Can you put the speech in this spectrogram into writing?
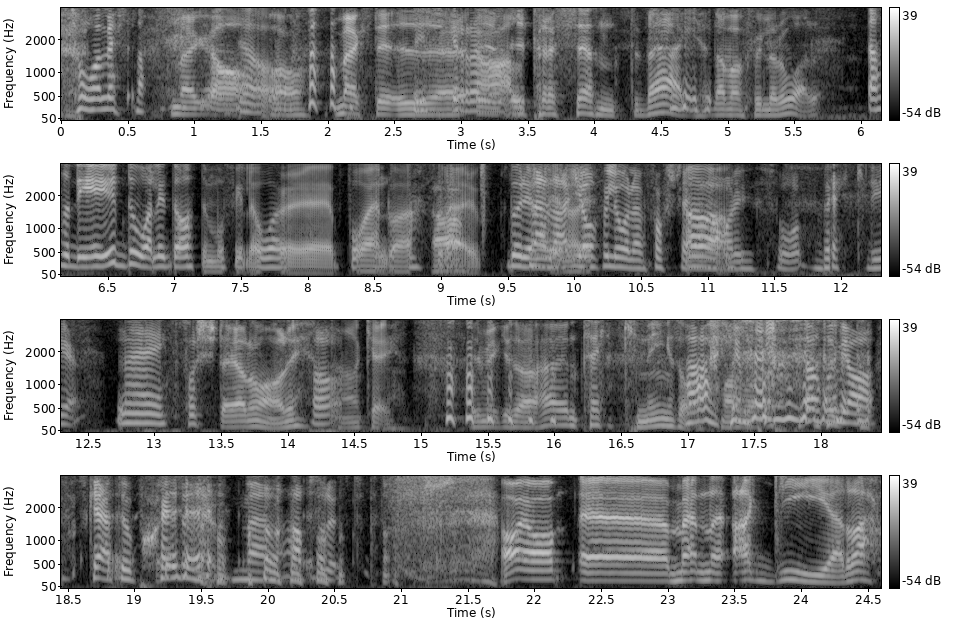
Så ledsna. Märk, Ja. ja. Märks det i, Det i, i presentväg när man fyller år? Alltså det är ju ett dåligt datum att fylla år eh, på ändå. Sådär. Börjar Snälla, januari. jag fyller år den första Ja. januari, så bräck det. Nej. Första januari? Ja. Okej. Det är mycket så, här är en teckning så. Ja, Pizza som jag ska äta upp själv, men absolut. Ja, ja, eh, men agera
